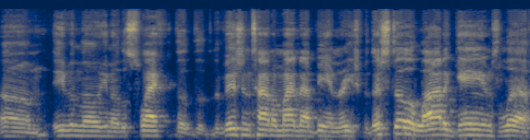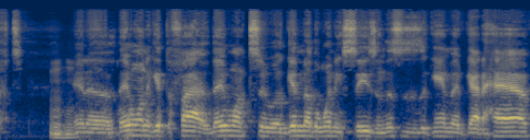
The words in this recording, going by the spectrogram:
Um, even though you know the SWAC the, the division title might not be in reach, but there's still a lot of games left Mm-hmm. And uh, they want to get the five. They want to uh, get another winning season. This is the game they've got to have.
